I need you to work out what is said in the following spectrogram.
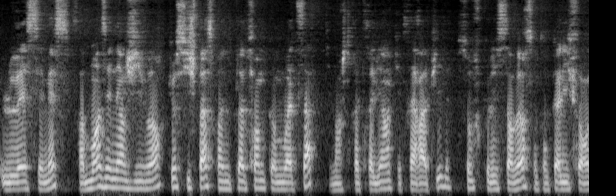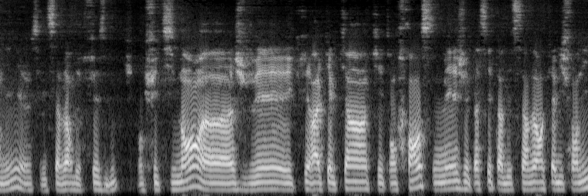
le SMS sera moins énergivore que si je passe par une plateforme comme WhatsApp qui marche très très bien, qui est très rapide. Sauf que les serveurs sont en Californie, euh, c'est les serveurs de Facebook. Donc effectivement, euh, je vais écrire à quelqu'un qui est en France, mais je vais passer par des serveurs en Californie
